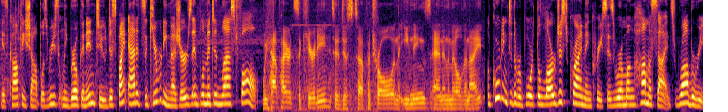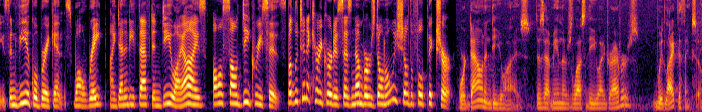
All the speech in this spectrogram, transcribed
His coffee shop was recently broken into despite added security measures implemented last fall. We have hired security to just uh, patrol in the evenings and in the middle of the night. According to the report, the largest crime increases were among homicides, robberies, and vehicle break-ins, while rape, identity theft, and DUIs all saw decreases. But Lieutenant Kerry Curtis says numbers don't always show the full picture. We're down in DUIs. Does that mean there's less DUI drivers? We'd like to think so.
